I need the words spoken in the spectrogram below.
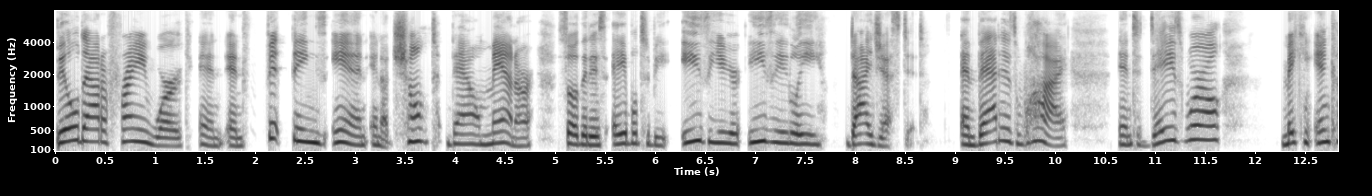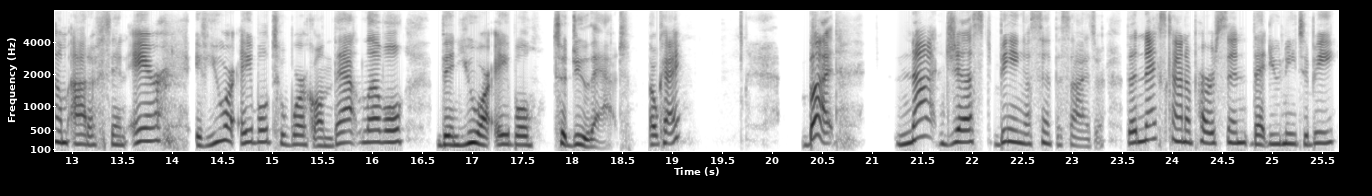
build out a framework and, and fit things in in a chunked down manner so that it's able to be easier, easily digested. And that is why in today's world, making income out of thin air, if you are able to work on that level, then you are able to do that. Okay. But not just being a synthesizer. The next kind of person that you need to be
